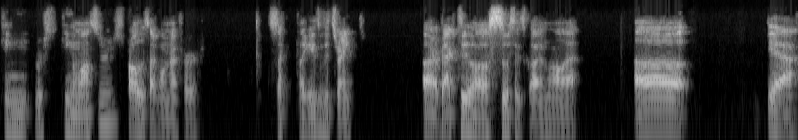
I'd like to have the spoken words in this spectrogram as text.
King vs. King of Monsters probably the second one I've heard. Sec- like if it's ranked. All right, back to uh, Suicide Squad and all that. Uh, yeah,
